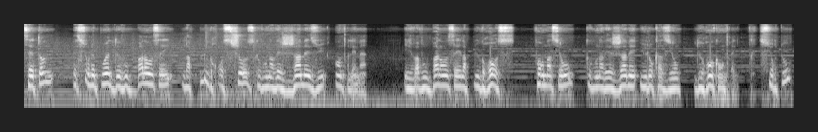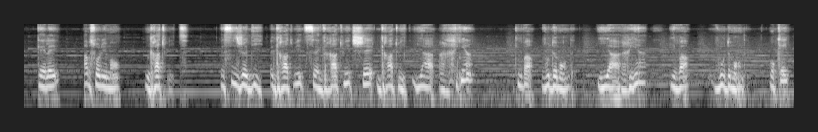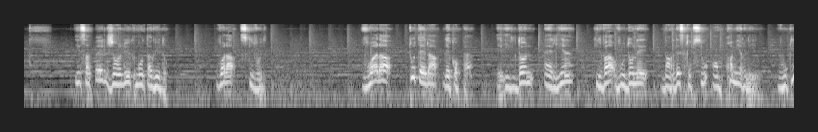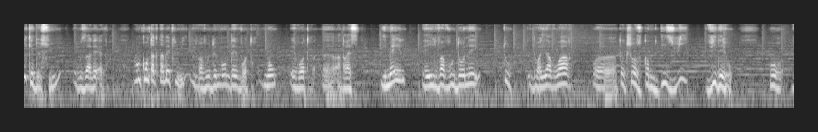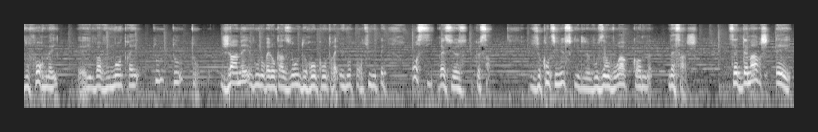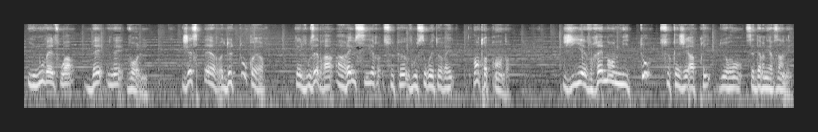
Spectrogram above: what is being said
Cet homme est sur le point de vous balancer la plus grosse chose que vous n'avez jamais eue entre les mains. Il va vous balancer la plus grosse formation que vous n'avez jamais eu l'occasion de rencontrer. Surtout qu'elle est absolument gratuite. Et si je dis gratuite, c'est gratuite chez gratuite. Il n'y a rien qui va vous demander. Il n'y a rien qui va vous demander. OK? Il s'appelle Jean-Luc Montagudo. Voilà ce qu'il vous dit. Voilà, tout est là, les copains. Et il donne un lien qu'il va vous donner dans la description en première ligne. Vous cliquez dessus vous allez être en contact avec lui. Il va vous demander votre nom et votre euh, adresse email et il va vous donner tout. Il doit y avoir euh, quelque chose comme 18 vidéos pour vous former et il va vous montrer tout, tout, tout. Jamais vous n'aurez l'occasion de rencontrer une opportunité aussi précieuse que ça. Je continue ce qu'il vous envoie comme message. Cette démarche est une nouvelle fois bénévole. J'espère de tout cœur qu'elle vous aidera à réussir ce que vous souhaiterez entreprendre. J'y ai vraiment mis tout ce que j'ai appris durant ces dernières années.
